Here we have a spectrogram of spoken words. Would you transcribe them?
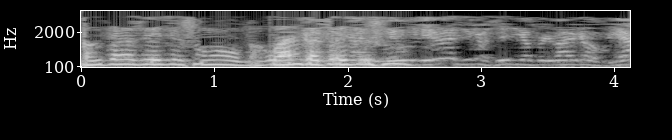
भक्तों से ऐसे सुनो, भगवान का तो ऐसे सुनो। परिवार का हो। गया।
